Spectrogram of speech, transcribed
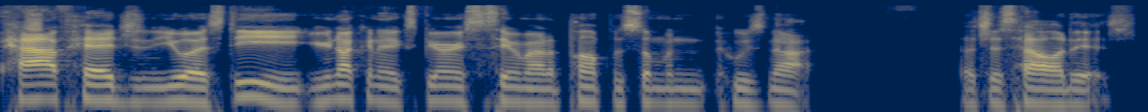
half hedged in USD, you're not going to experience the same amount of pump as someone who's not. That's just how it is.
